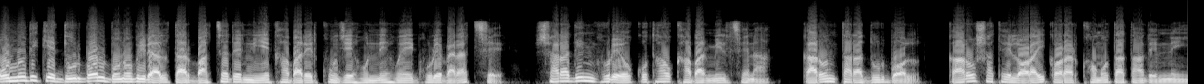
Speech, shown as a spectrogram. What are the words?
অন্যদিকে দুর্বল বনবিড়াল তার বাচ্চাদের নিয়ে খাবারের খোঁজে হন্যে হয়ে ঘুরে বেড়াচ্ছে। সারাদিন ঘুরেও কোথাও খাবার মিলছে না, কারণ তারা দুর্বল, কারও সাথে লড়াই করার ক্ষমতা তাদের নেই।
